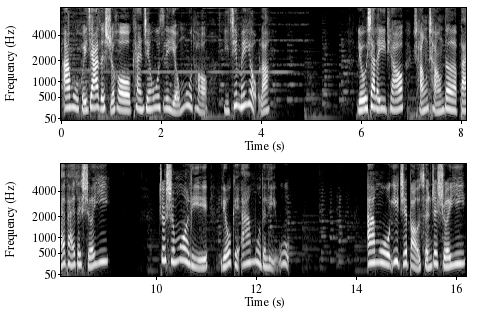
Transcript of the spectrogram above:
阿木回家的时候，看见屋子里有木头已经没有了，留下了一条长长的、白白的蛇衣。这是莫里留给阿木的礼物。阿木一直保存着蛇衣。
